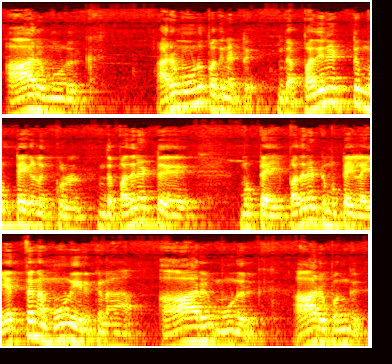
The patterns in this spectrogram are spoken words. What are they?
ஆறு மூணு இருக்கு. அறுமூணு பதினெட்டு. இந்த பதினெட்டு முட்டைகளுக்குள் இந்த பதினெட்டு முட்டை பதினெட்டு முட்டையில் எத்தனை மூணு இருக்குன்னா ஆறு மூணு இருக்கு. ஆறு பங்கு.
